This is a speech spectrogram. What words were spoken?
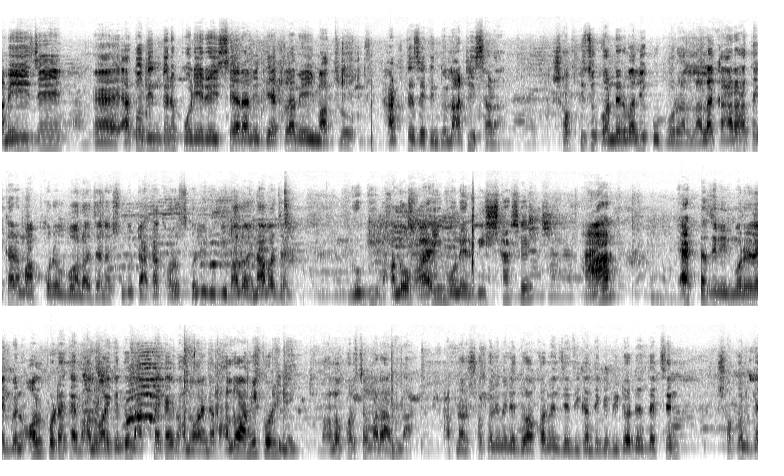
আমি যে এতদিন ধরে পড়ে রয়েছি আর আমি দেখলাম এই মাত্র। হাঁটতেছে কিন্তু, লাঠি ছাড়া। সব কিছু কর্ণের মালিক, উপর আল্লাহ। কার হাতে কার মাপ করে বলা যায় না। শুধু টাকা খরচ করলে রুগী ভালো হয়, না বাজান? রুগী ভালো হয় মনের বিশ্বাসে। আর একটা জিনিস মনে রাখবেন, অল্প টাকায় ভালো হয় কিন্তু লাখ টাকায় ভালো হয় না। ভালো আমি করি নেই। ভালো করছে আমার আল্লাহ। আপনারা সকলে মিলে দোয়া করবেন যে যেখান থেকে ভিডিওটা দেখছেন, সকলকে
